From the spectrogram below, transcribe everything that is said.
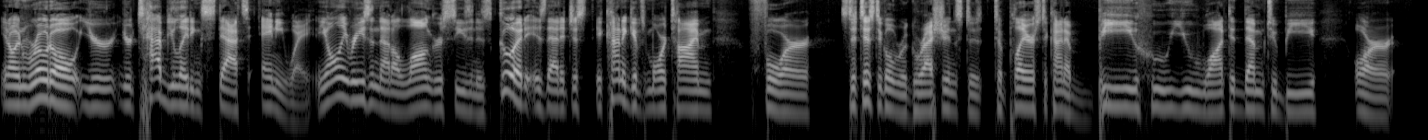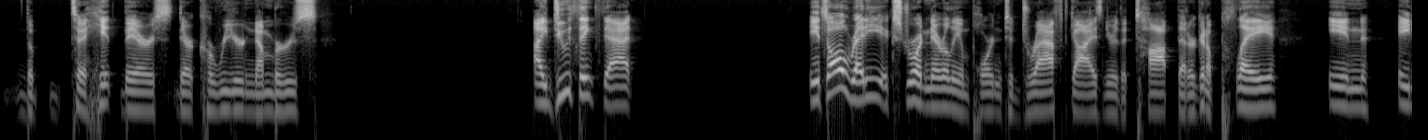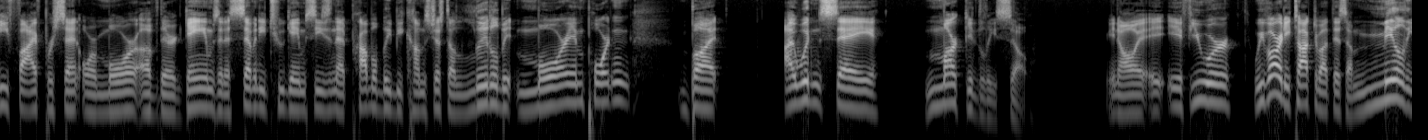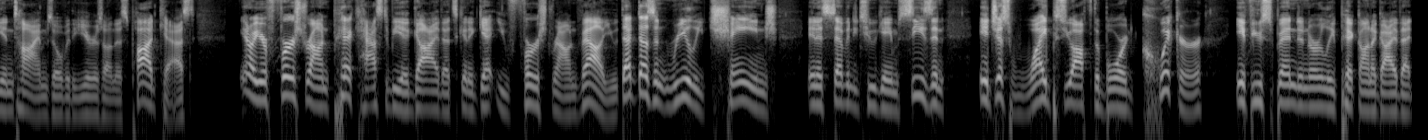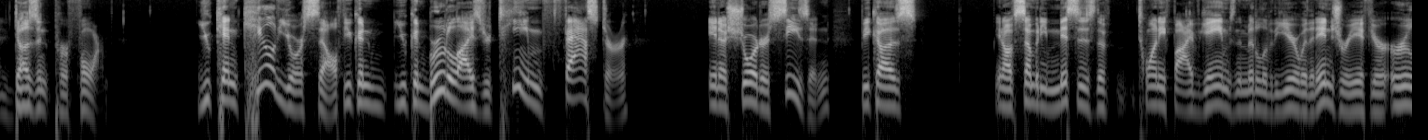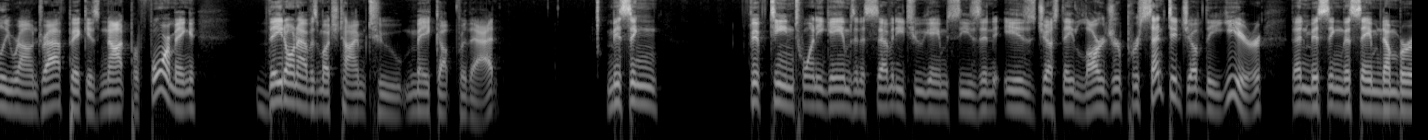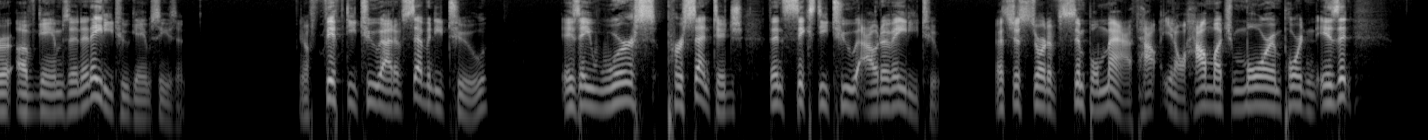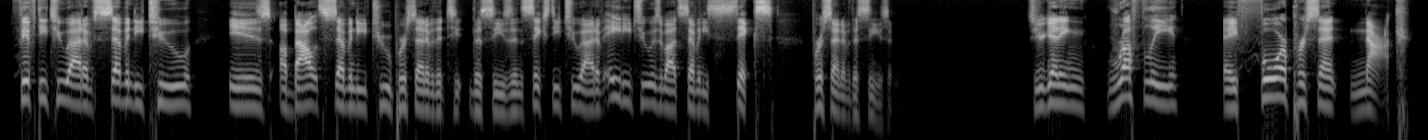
you know in Roto you're you're tabulating stats anyway. The only reason that a longer season is good is that it just it kind of gives more time for statistical regressions to, to players to kind of be who you wanted them to be or the to hit their their career numbers. I do think that it's already extraordinarily important to draft guys near the top that are going to play in 85% or more of their games in a 72 game season that probably becomes just a little bit more important but I wouldn't say markedly so. You know, if you were we've already talked about this a million times over the years on this podcast. You know, your first round pick has to be a guy that's going to get you first round value. That doesn't really change in a 72 game season it just wipes you off the board quicker if you spend an early pick on a guy that doesn't perform. You can kill yourself. You can you can brutalize your team faster in a shorter season because you know if somebody misses the 25 games in the middle of the year with an injury if your early round draft pick is not performing they don't have as much time to make up for that missing 15, 20 games in a 72 game season is just a larger percentage of the year than missing the same number of games in an 82 game season. You know, 52 out of 72 is a worse percentage than 62 out of 82. That's just sort of simple math. How, you know, how much more important is it? 52 out of 72 is about 72% of the, t- the season. 62 out of 82 is about 76% of the season. So you're getting roughly a 4% knock.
